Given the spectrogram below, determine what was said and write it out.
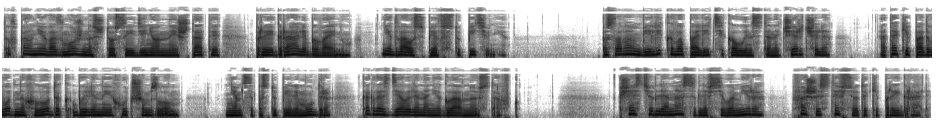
то вполне возможно, что Соединенные Штаты проиграли бы войну, едва успев вступить в нее. По словам великого политика Уинстона Черчилля, атаки подводных лодок были наихудшим злом. Немцы поступили мудро, когда сделали на них главную ставку. К счастью для нас и для всего мира, фашисты все-таки проиграли.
